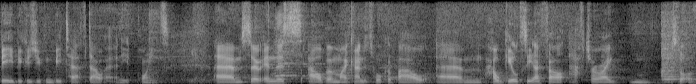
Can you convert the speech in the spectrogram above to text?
be because you can be theft out at any point. Um, so in this album, I kind of talk about um, how guilty I felt after I mm, sort of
